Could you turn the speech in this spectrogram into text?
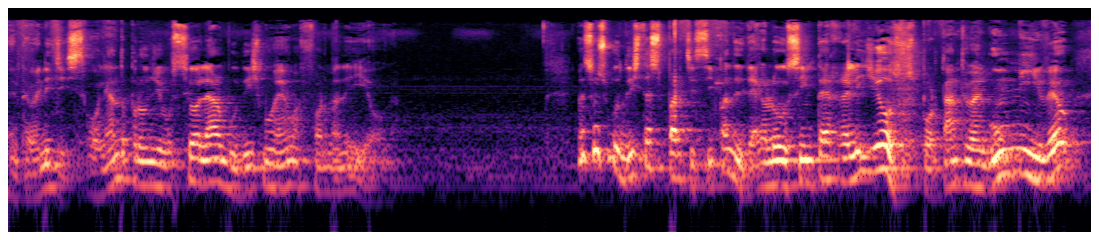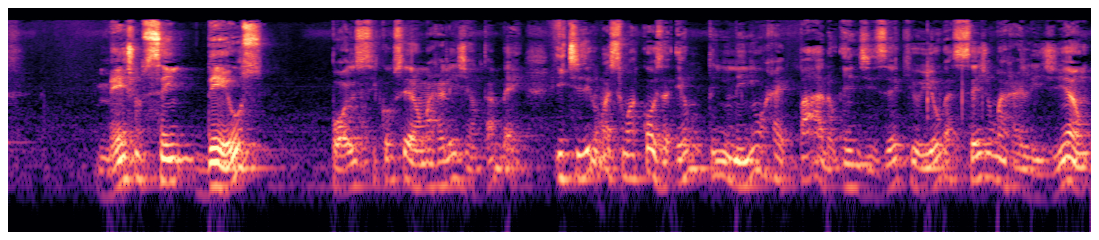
Então ele diz: olhando para onde você olhar, o budismo é uma forma de yoga. Mas os budistas participam de diálogos interreligiosos, portanto, em algum nível, mesmo sem Deus, pode se considerar uma religião também. E te digo mais uma coisa, eu não tenho nenhum reparo em dizer que o yoga seja uma religião,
